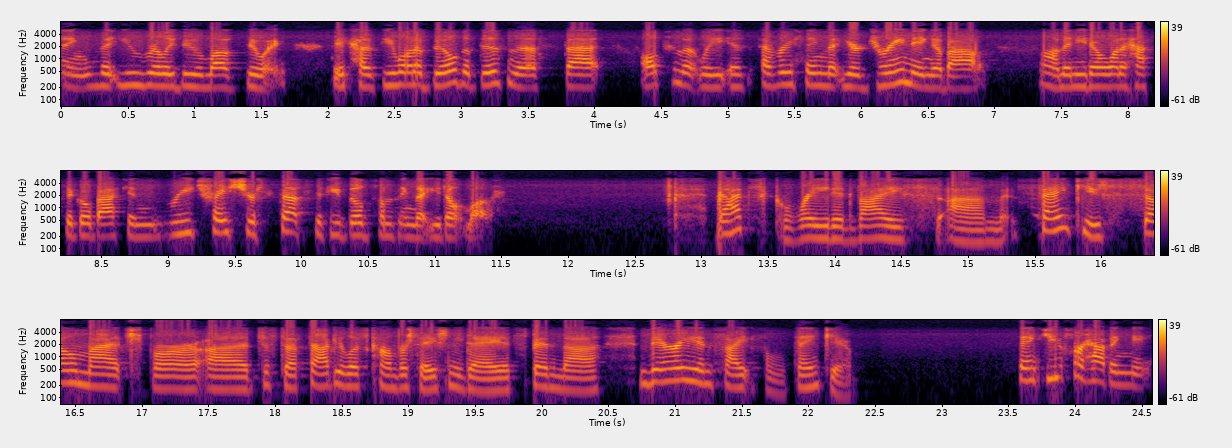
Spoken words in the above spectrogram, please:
things that you really do love doing because you want to build a business that ultimately is everything that you're dreaming about. Um, and you don't want to have to go back and retrace your steps if you build something that you don't love. That's great advice. Um, thank you so much for uh, just a fabulous conversation today. It's been uh, very insightful. Thank you. Thank you for having me.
